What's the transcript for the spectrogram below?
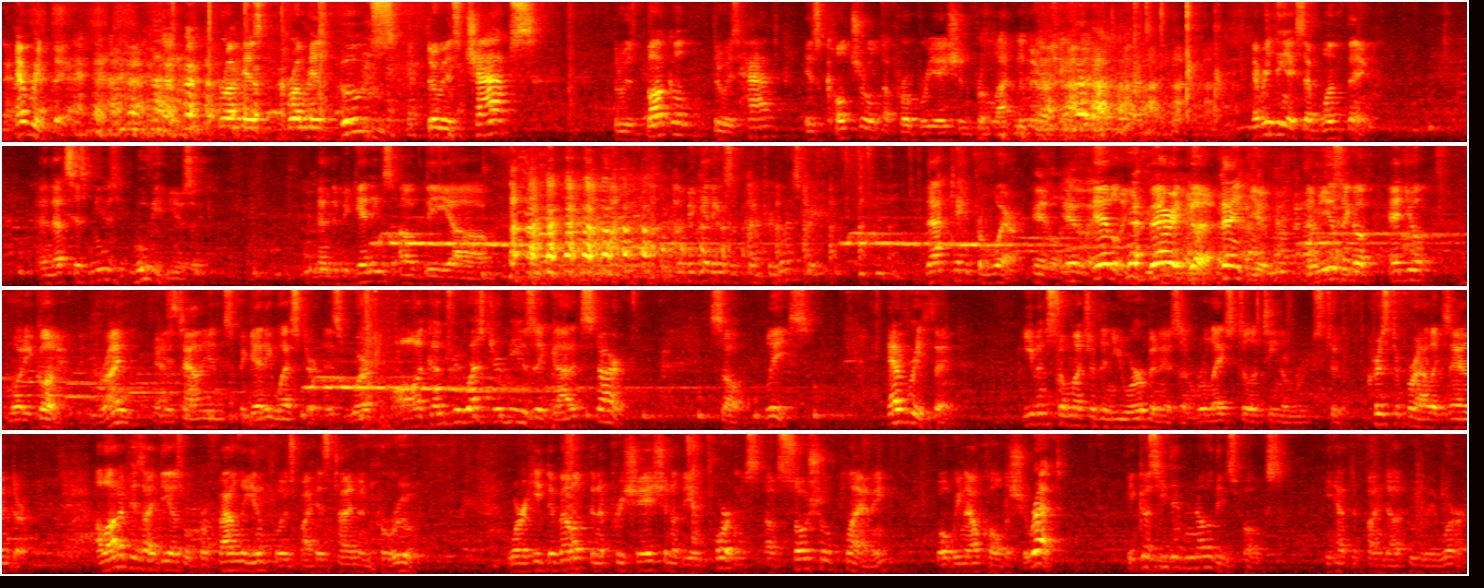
everything, from his, from his boots, through his chaps, through his buckle, through his hat, is cultural appropriation from Latin America. everything except one thing, and that's his music, movie music and the beginnings of the uh, the beginnings of country western. That came from where? Italy. Italy. Very good. Thank you. The music of Ennio Morricone, right? The Italian spaghetti western is where all the country western music got its start. So please, everything, even so much of the new urbanism relates to Latino roots too. Christopher Alexander a lot of his ideas were profoundly influenced by his time in Peru, where he developed an appreciation of the importance of social planning, what we now call the charrette, because he didn't know these folks. He had to find out who they were.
